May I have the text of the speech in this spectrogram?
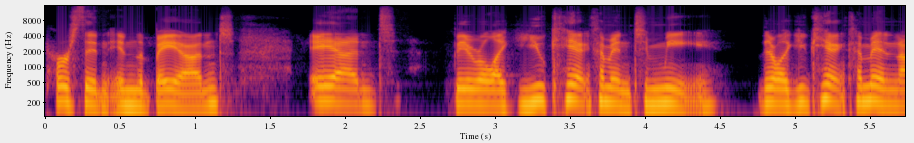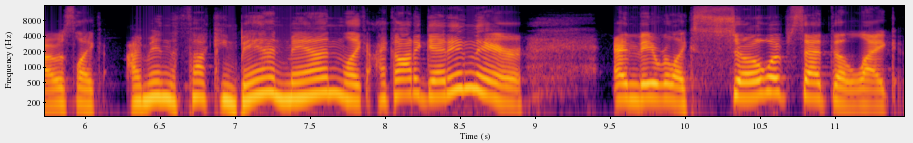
person in the band. And they were like, You can't come in to me. They're like, You can't come in. And I was like, I'm in the fucking band, man. Like, I gotta get in there. And they were like so upset that like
